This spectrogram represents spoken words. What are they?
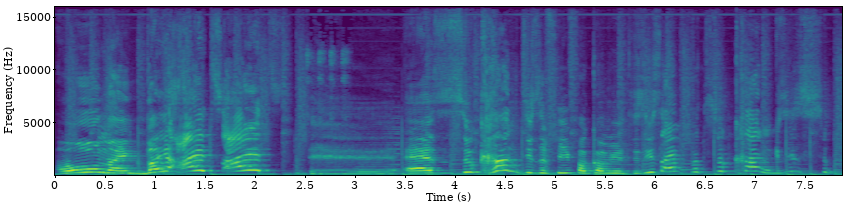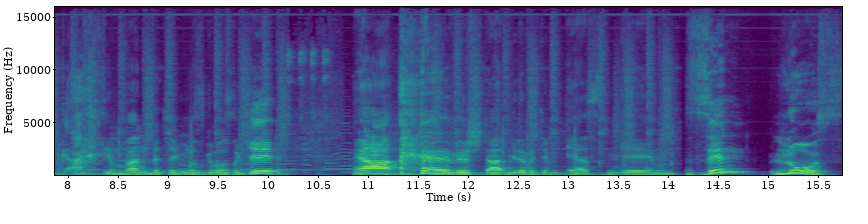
Oh mein Gott. Bei 1-1! Es ist zu krank, diese FIFA-Community. Sie ist einfach zu krank. Sie ist zu... Ach, Mann, bitte, ich muss groß. Okay. Ja, wir starten wieder mit dem ersten Game. Sinnlos.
